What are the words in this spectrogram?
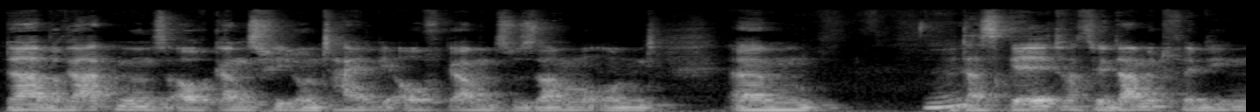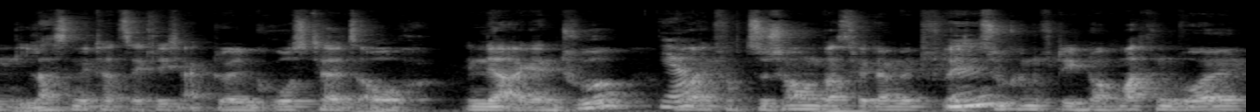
Da beraten wir uns auch ganz viel und teilen die Aufgaben zusammen und ähm, Hm? das Geld, was wir damit verdienen, lassen wir tatsächlich aktuell großteils auch in der Agentur, Ja. um einfach zu schauen, was wir damit vielleicht Mhm. zukünftig noch machen wollen.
